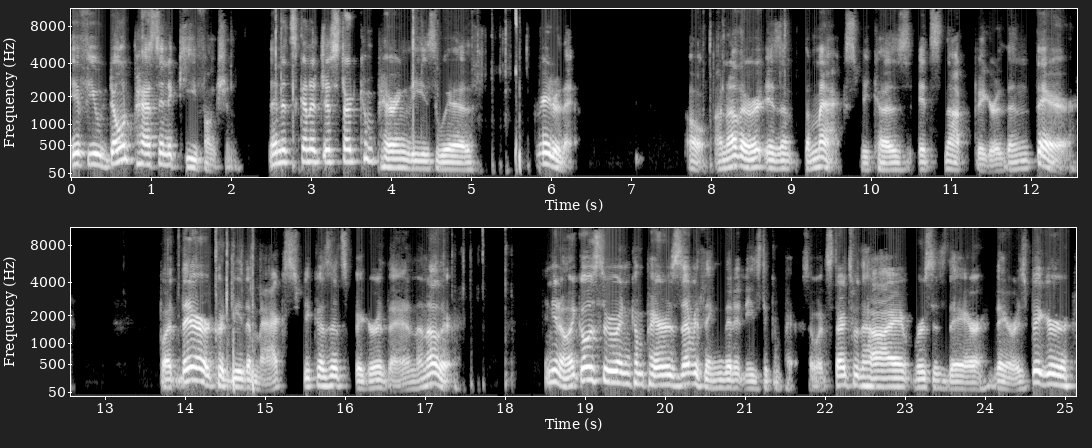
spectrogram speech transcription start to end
If you don't pass in a key function, then it's going to just start comparing these with greater than. Oh, another isn't the max because it's not bigger than there. But there could be the max because it's bigger than another. And you know, it goes through and compares everything that it needs to compare. So it starts with hi versus there. There is bigger.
